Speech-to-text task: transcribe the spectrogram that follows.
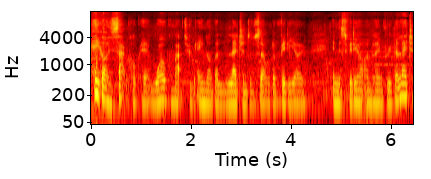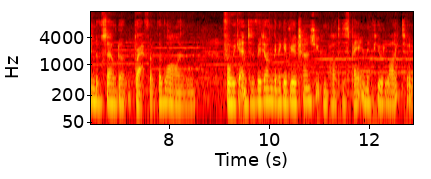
Hey guys, Zackcog here, welcome back to another Legend of Zelda video. In this video I'm playing through The Legend of Zelda Breath of the Wild. Before we get into the video I'm going to give you a chance you can participate in if you would like to.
